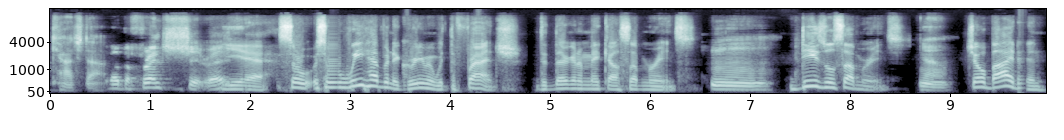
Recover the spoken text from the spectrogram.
catch that. About the French shit, right? Yeah. So so we have an agreement with the French that they're gonna make our submarines. Mm. Diesel submarines. Yeah. Joe Biden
